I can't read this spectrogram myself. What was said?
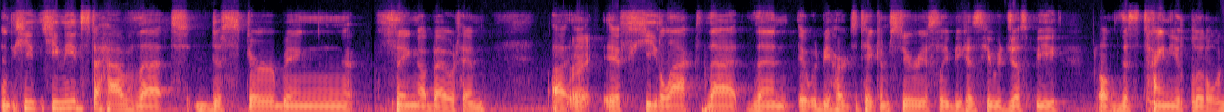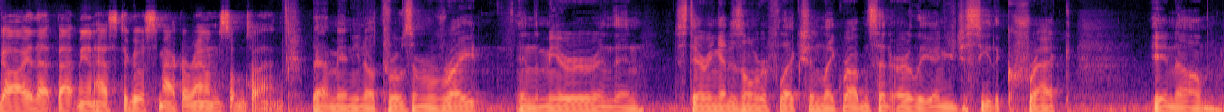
And he he needs to have that disturbing thing about him. Uh, Right. If he lacked that, then it would be hard to take him seriously because he would just be well, this tiny little guy that Batman has to go smack around sometimes. Batman, you know, throws him right in the mirror and then staring at his own reflection, like Robin said earlier, and you just see the crack in um,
